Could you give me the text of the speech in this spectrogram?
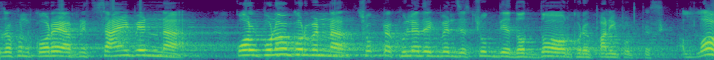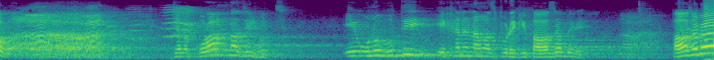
যখন করে, আপনি চাইবেন না, কল্পনাও করবেন না, চোখটা খুলে দেখবেন যে চোখ দিয়ে দরদর করে পানি পড়তেছে। আল্লাহ! যেন কোরআন নাজিল হচ্ছে। এই অনুভূতি এখানে নামাজ পড়ে কি পাওয়া যাবে? পাওয়া যাবে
